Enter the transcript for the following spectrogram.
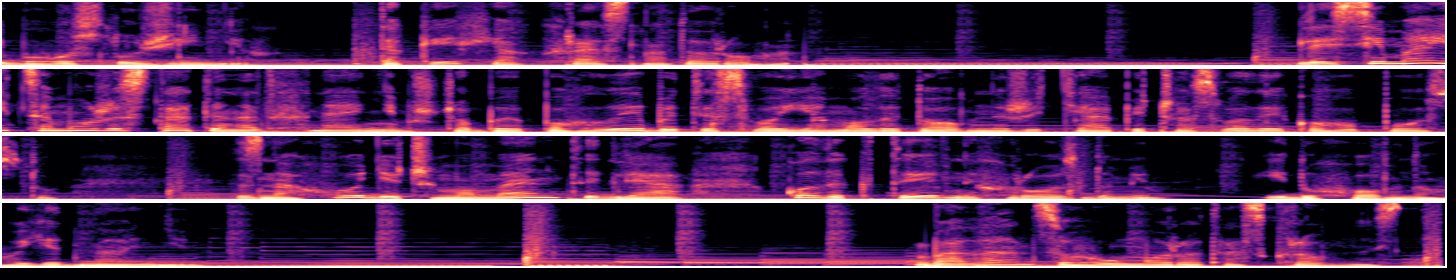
і богослужіннях, таких як Хресна дорога. Для сімей це може стати натхненням, щоб поглибити своє молитовне життя під час Великого посту, знаходячи моменти для колективних роздумів і духовного єднання. Баланс гумору та скромності.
